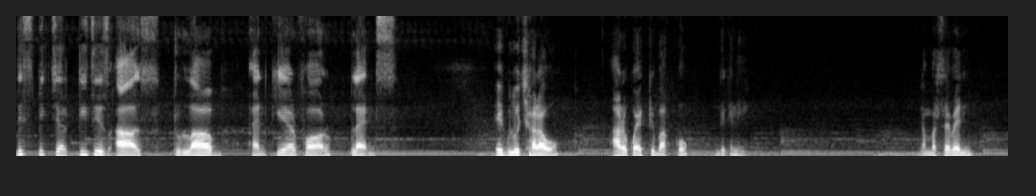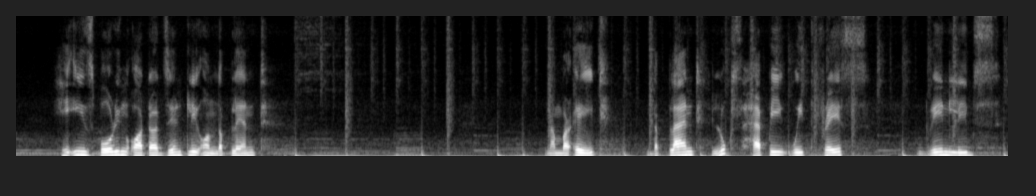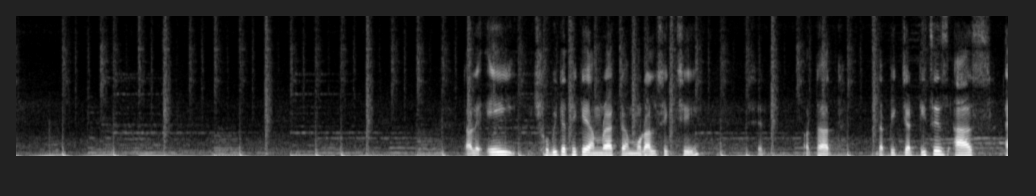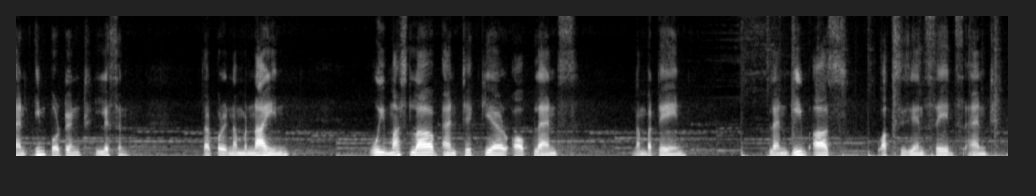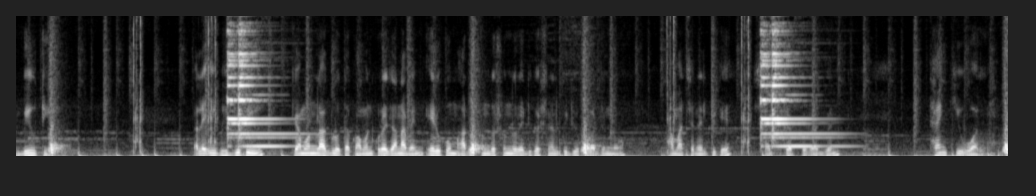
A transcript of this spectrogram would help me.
This picture teaches us to love and care for plants. এগুলো ছাড়াও আরও কয়েকটি বাক্য দেখে নিই Number 7. He is pouring water gently on the plant. Number 8. The plant looks happy with fresh green leaves. তাহলে এই ছবিটা থেকে আমরা একটা মোরাল শিখছি অর্থাৎ the picture teaches us an important lesson তারপরে number nine we must love and take care of plants number ten plants give us oxygen shades and beauty তাহলে এই ভিডিওটি কেমন লাগল তা কমেন্ট করে জানাবেন। এরকম আরও সুন্দর সুন্দর এডুকেশনাল ভিডিও পাওয়ার জন্য আমার চ্যানেলটিকে সাবস্ক্রাইব করে রাখবেন। Thank you all.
